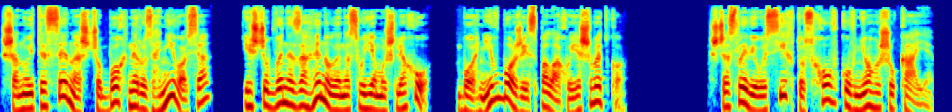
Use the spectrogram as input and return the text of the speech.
Шануйте сина, щоб Бог не розгнівався і щоб ви не загинули на своєму шляху, бо гнів Божий спалахує швидко. Щасливі усі, хто сховку в нього шукає.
